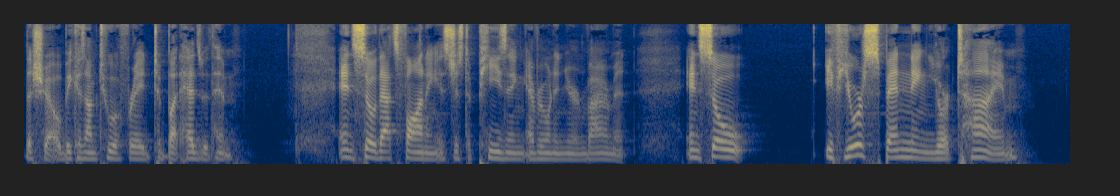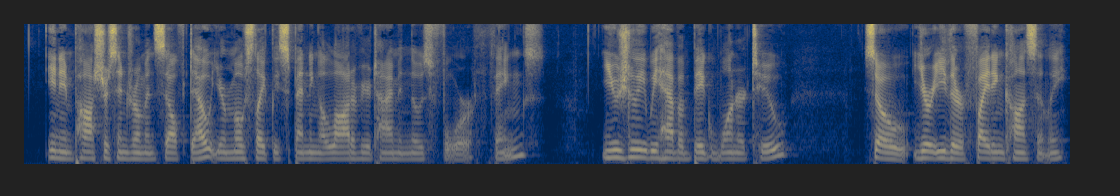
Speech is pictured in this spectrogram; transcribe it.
the show because I'm too afraid to butt heads with him. And so that's fawning, is just appeasing everyone in your environment. And so if you're spending your time in imposter syndrome and self doubt, you're most likely spending a lot of your time in those four things. Usually we have a big one or two. So you're either fighting constantly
